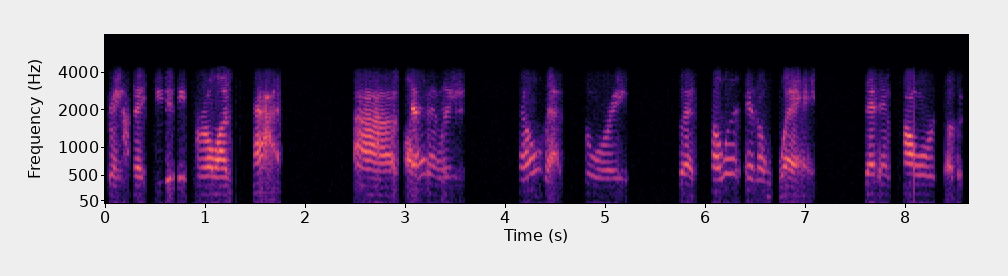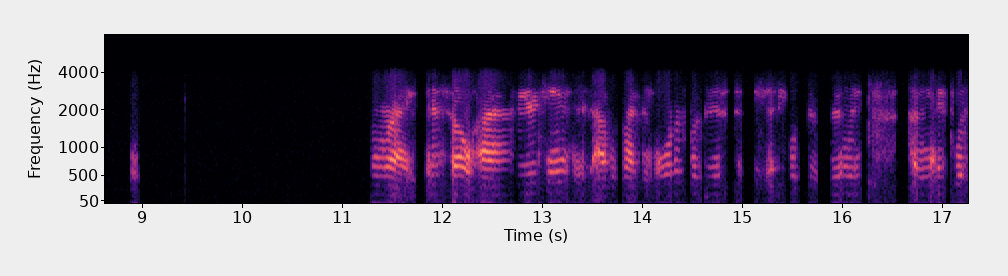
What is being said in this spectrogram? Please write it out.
strength that you didn't even realize you had. Uh, only tell that story, but tell it in a way that empowers other people. Right. And so I'm candid. I was like, in order for this to be able to really connect with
